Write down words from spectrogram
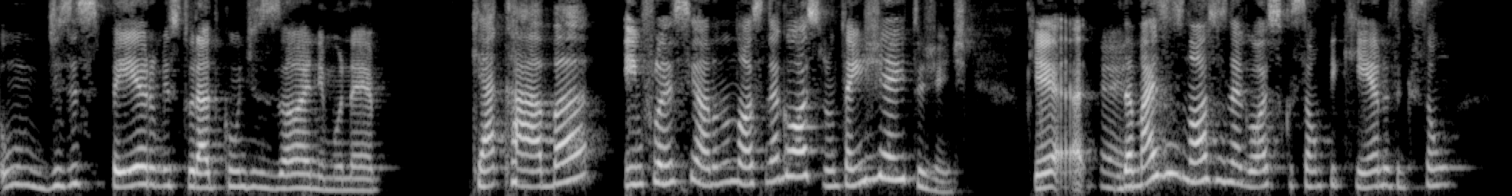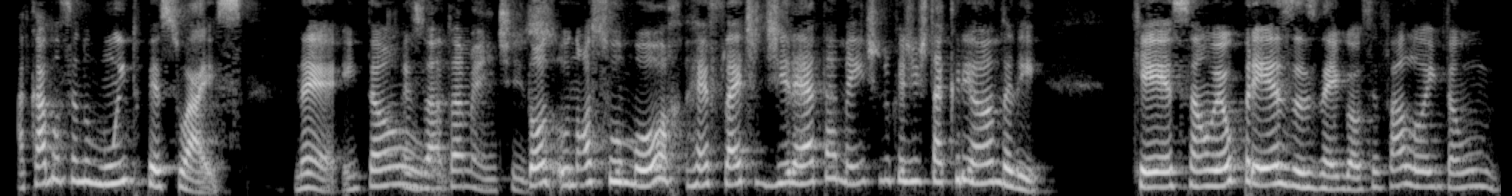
um desespero misturado com um desânimo, né? Que acaba influenciando no nosso negócio. Não tem jeito, gente. Porque É. ainda mais os nossos negócios que são pequenos e que são acabam sendo muito pessoais, né? Então, Exatamente todo- o nosso humor reflete diretamente no que a gente está criando ali. Que são eu presas, né? Igual você falou. Então,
